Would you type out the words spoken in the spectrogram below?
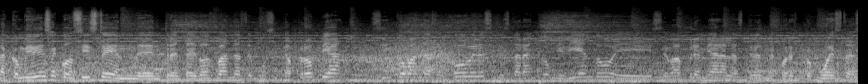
La convivencia consiste en, en 32 bandas de música propia, 5 bandas de covers que estarán conviviendo y se va a premiar a las tres mejores propuestas.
